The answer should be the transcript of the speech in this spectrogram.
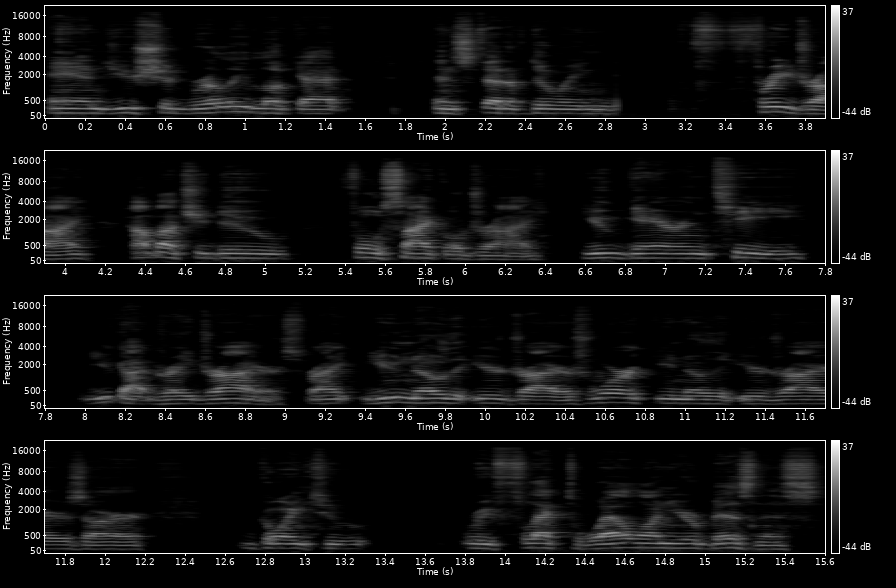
and you should really look at instead of doing free dry, how about you do full cycle dry? You guarantee you got great dryers, right? You know that your dryers work. You know that your dryers are going to reflect well on your business.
